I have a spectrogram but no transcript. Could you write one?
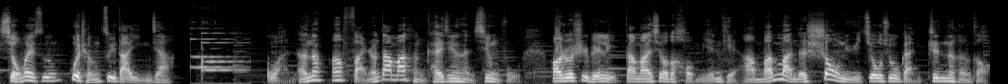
小外孙或成最大赢家。管他呢啊，反正大妈很开心很幸福。话说视频里大妈笑得好腼腆啊，满满的少女娇羞感，真的很好。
